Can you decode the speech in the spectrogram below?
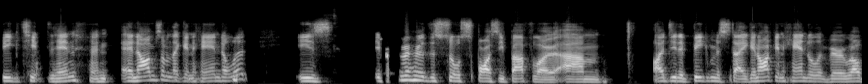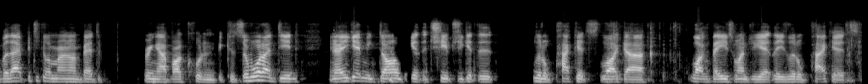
big tip then, and and I'm someone that can handle it, is if you've ever heard the sauce spicy buffalo, um, I did a big mistake and I can handle it very well, but that particular moment I'm about to bring up, I couldn't because so what I did, you know, you get McDonald's, you get the chips, you get the little packets like uh like these ones, you get these little packets,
